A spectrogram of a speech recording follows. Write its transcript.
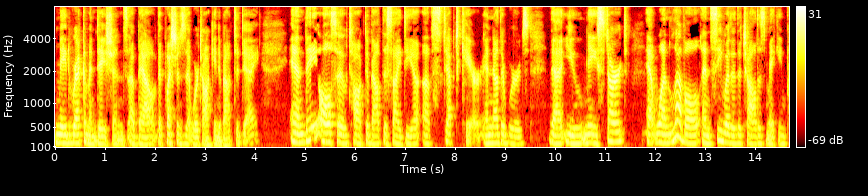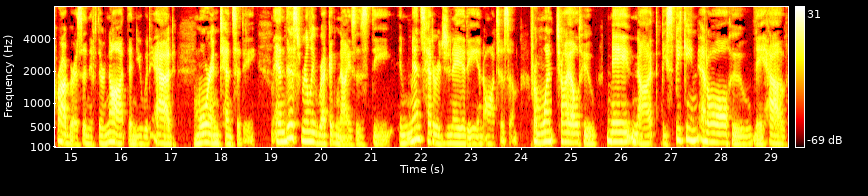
made recommendations about the questions that we're talking about today. And they also talked about this idea of stepped care. In other words, that you may start at one level and see whether the child is making progress. And if they're not, then you would add more intensity. And this really recognizes the immense heterogeneity in autism from one child who may not be speaking at all, who may have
